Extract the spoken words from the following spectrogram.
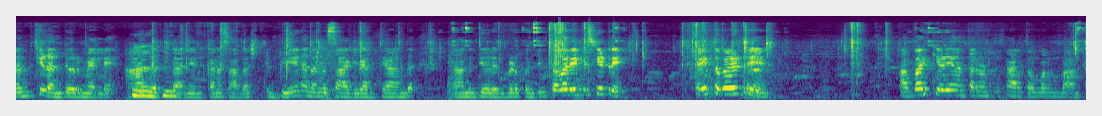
ನಂಬಿಕೆ ಇಡ ದೇವ್ರ ಮೇಲೆ. ಆಗತ್ತ ನಿನ್ನ ಕನಸು ಆದಷ್ಟು ಬೇಗ ನನಸಾಗ್ಲಿ ಅಂತ ಅಂದ ನಾನು ದೇವ್ರಲ್ಲಿ ಬಿಡ್ಕೊಂತೀನಿ. ತಗೋರಿ ಬಿಸ್ಕಿಟ್ ರೀ. ಏಯ್ ತಗೊಳ್ರಿ. ಹಬ್ಬ ಕೇಳಿ ಅಂತಾರ ನೋಡ್ರಿ ಕಾರ್ ತೊಗೊಂಬರೋಣ ಬಾ ಅಂತ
